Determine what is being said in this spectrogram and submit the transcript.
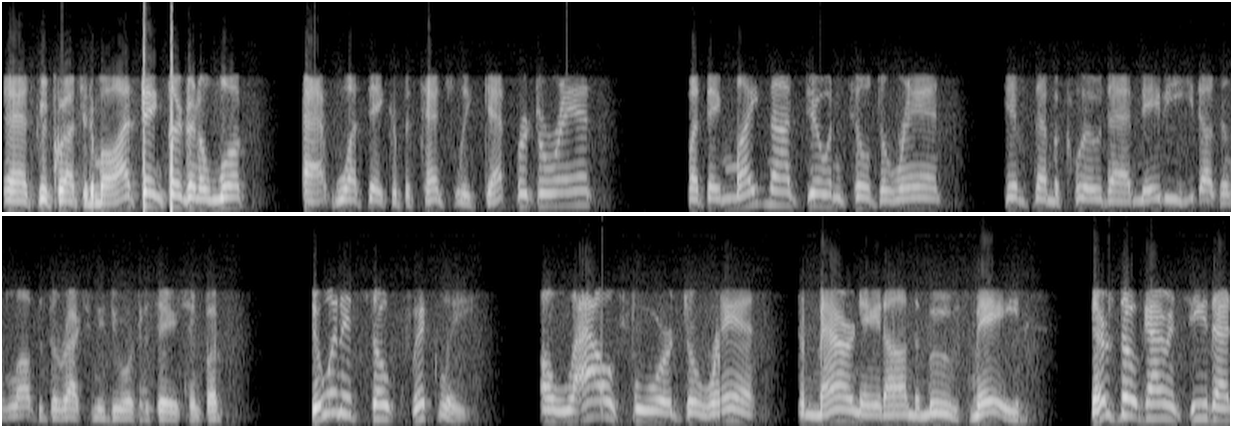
Yeah, it's a good question, Jamal. I think they're going to look at what they could potentially get for Durant, but they might not do it until Durant gives them a clue that maybe he doesn't love the direction of the organization. But doing it so quickly allows for Durant to marinate on the moves made. There's no guarantee that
